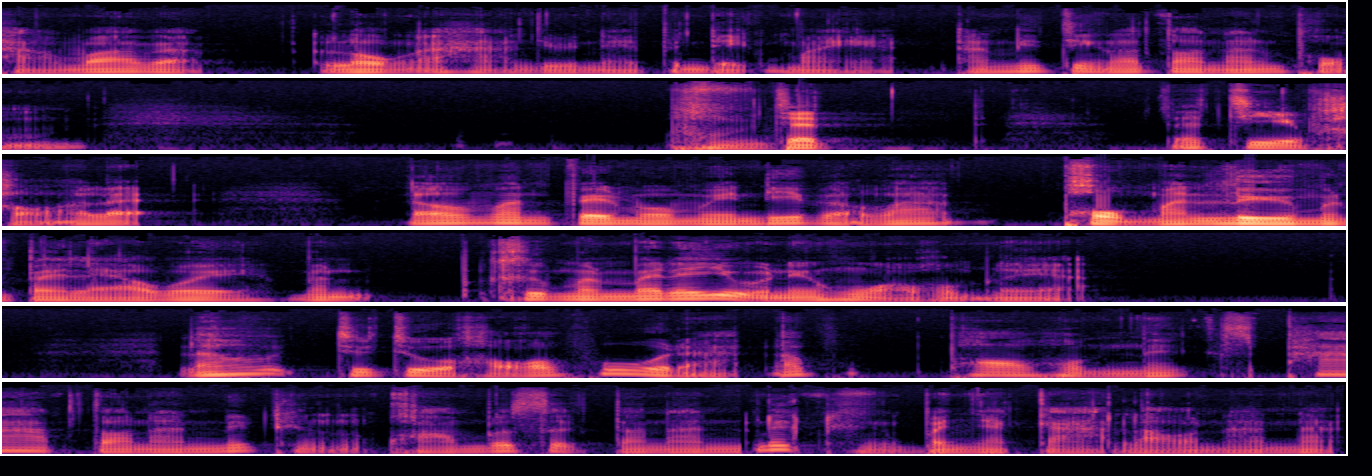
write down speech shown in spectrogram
ถามว่าแบบโรงอาหารอยู่ไหนเป็นเด็กใหม่อะทั้งที่จริงแล้วตอนนั้นผม ผมจะจะจีบเขาแหละ แล้วมันเป็นโมเมนต์ที่แบบว่า ผมมันลืมมันไปแล้วเว้ยมันคือมันไม่ได้อยู่ในหัวผมเลยอะ แล้วจู่ๆเขาก็พูดอะแล้วพอผมนึกภาพตอนนั้นนึกถึงความรู้สึกตอนนั้น นึกถึงบรรยากาศเหล่านั้นอะ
